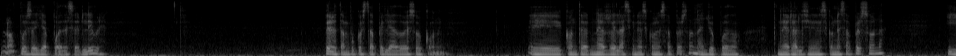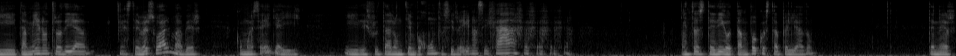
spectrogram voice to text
No, pues ella puede ser libre. Pero tampoco está peleado eso con, eh, con tener relaciones con esa persona. Yo puedo tener relaciones con esa persona y también otro día este, ver su alma, ver cómo es ella y, y disfrutar un tiempo juntos y reírnos y ja, ja, ja, ja, ja. Entonces te digo, tampoco está peleado tener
